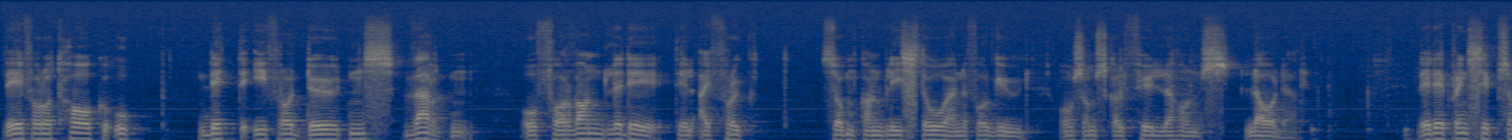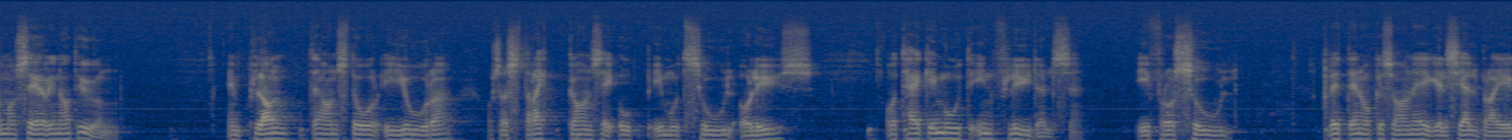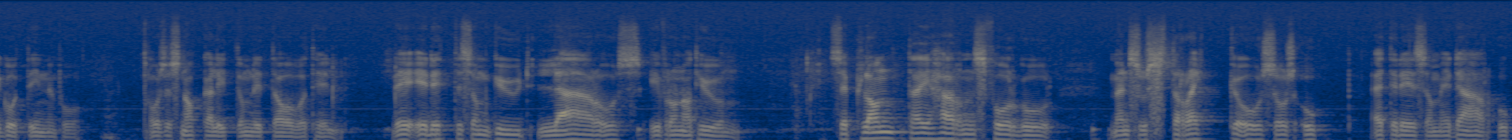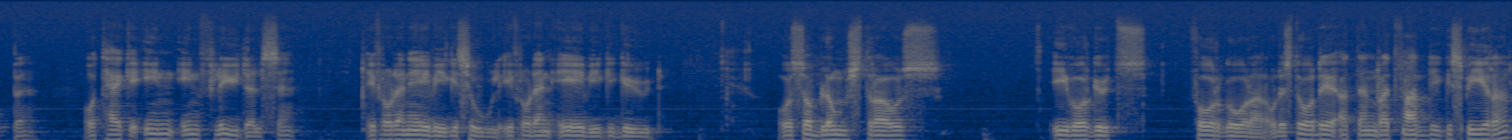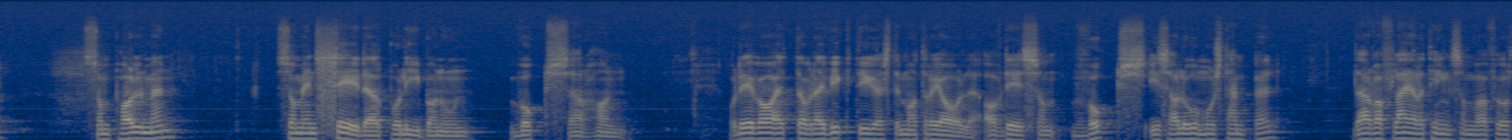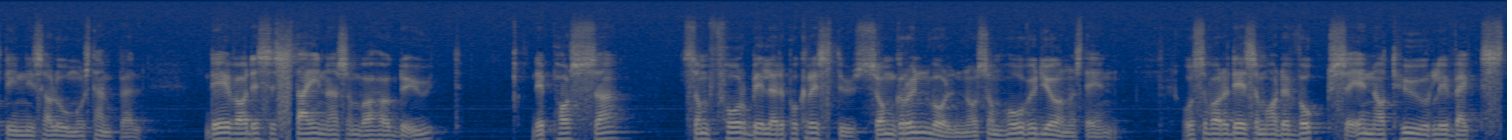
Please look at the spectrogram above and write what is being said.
Det er for å take opp dette ifra dødens verden og forvandle det til ei frukt som kan bli stående for Gud, og som skal fylle Hans lader. Det er det prinsipp som vi ser i naturen. En plante, han står i jorda, og så strekker han seg opp imot sol og lys, og tar imot innflytelse ifra sol. Dette er noe som han Egil Skjelbrei er godt inne på, og så snakker litt om dette av og til. Det er dette som Gud lærer oss ifra naturen se planta i Herrens forgård, men så strekker oss oss opp etter det som er der oppe, og tar inn innflytelse ifra den evige sol, ifra den evige Gud. Og så blomstrer oss i vår Guds forgårder. Og det står det at den rettferdige spirer som palmen, som en seder på Libanon, vokser han. Og det var et av de viktigste materialet av det som voks i Salomos tempel. Der var flere ting som var ført inn i Salomos tempel. Det var disse steiner som var høgde ut. Det passa som forbilde på Kristus, som grunnvollen og som hovedhjørnesteinen. Og så var det det som hadde vokst en naturlig vekst,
